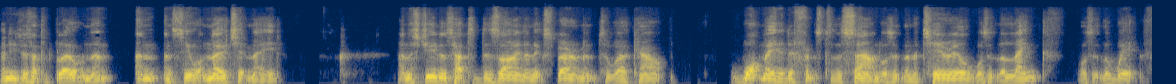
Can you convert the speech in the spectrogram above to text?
And you just had to blow on them and, and see what note it made. And the students had to design an experiment to work out what made a difference to the sound. Was it the material? Was it the length? Was it the width?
